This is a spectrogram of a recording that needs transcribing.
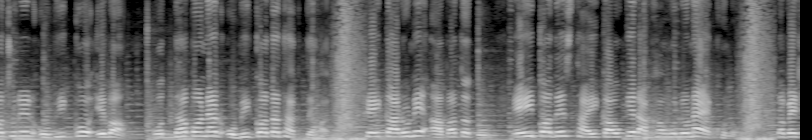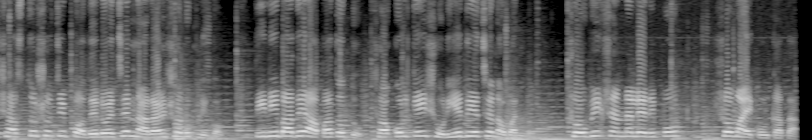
বছরের অভিজ্ঞ এবং অধ্যাপনার অভিজ্ঞতা থাকতে হয়। সেই কারণে আপাতত এই পদে স্থায়ী কাউকে রাখা হলো না এখনও। তবে স্বাস্থ্য সচিব পদে রয়েছেন নারায়ণ স্বরূপ নিগম। তিনি বাদে আপাতত সকলকেই সরিয়ে দিয়েছেন নবান্ন সৌভিক সান্যালের রিপোর্ট সময় কলকাতা।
